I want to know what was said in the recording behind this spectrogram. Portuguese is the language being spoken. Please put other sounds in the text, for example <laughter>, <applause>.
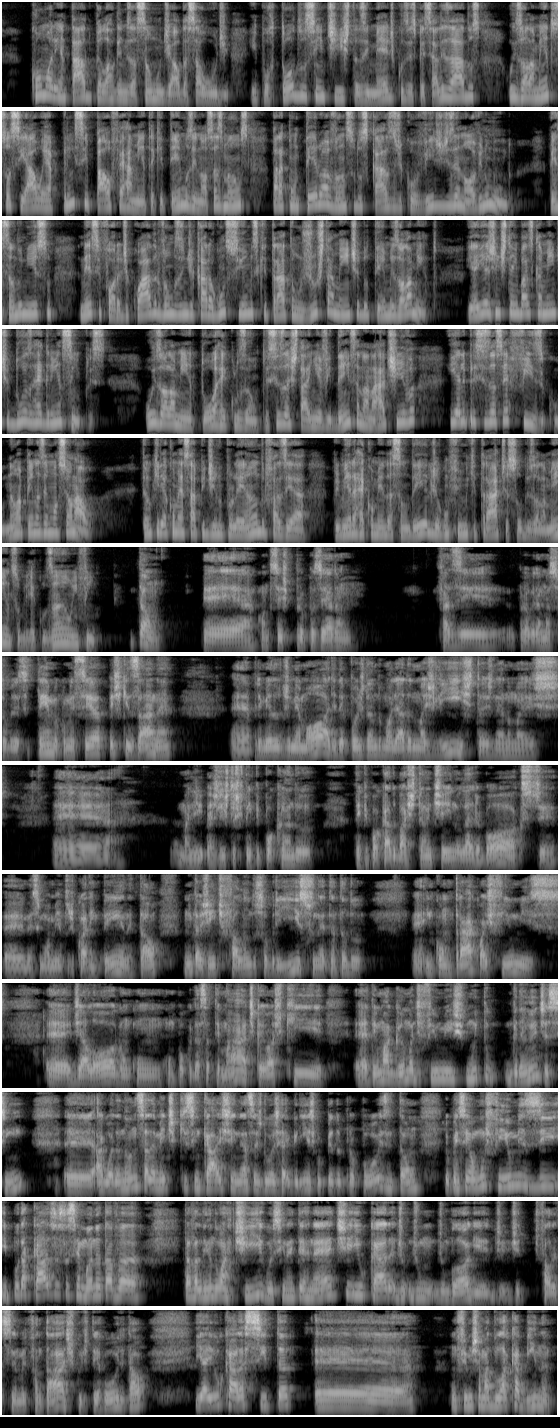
Como orientado pela Organização Mundial da Saúde e por todos os cientistas e médicos especializados, o isolamento social é a principal ferramenta que temos em nossas mãos para conter o avanço dos casos de Covid-19 no mundo. Pensando nisso, nesse Fora de Quadro vamos indicar alguns filmes que tratam justamente do tema isolamento. E aí a gente tem basicamente duas regrinhas simples. O isolamento ou a reclusão precisa estar em evidência na narrativa e ele precisa ser físico, não apenas emocional. Então eu queria começar pedindo para o Leandro fazer a primeira recomendação dele de algum filme que trate sobre isolamento, sobre reclusão, enfim. Então, é, quando vocês propuseram fazer o programa sobre esse tema, eu comecei a pesquisar, né? É, primeiro de memória, depois dando uma olhada numas listas, né? Numas. É, uma, as listas que tem pipocando tem pipocado bastante aí no Letterboxd, é, nesse momento de quarentena e tal. Muita gente falando sobre isso, né? Tentando é, encontrar quais filmes é, dialogam com, com um pouco dessa temática. Eu acho que é, tem uma gama de filmes muito grande, assim. É, agora, não necessariamente que se encaixem nessas duas <laughs> regrinhas que o Pedro propôs. Então, eu pensei em alguns filmes e, e por acaso, essa semana eu estava tava lendo um artigo assim na internet e o cara de, de um, de um blog de, de fala de cinema fantástico, de terror e tal. E aí o cara cita é, um filme chamado La Cabina,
